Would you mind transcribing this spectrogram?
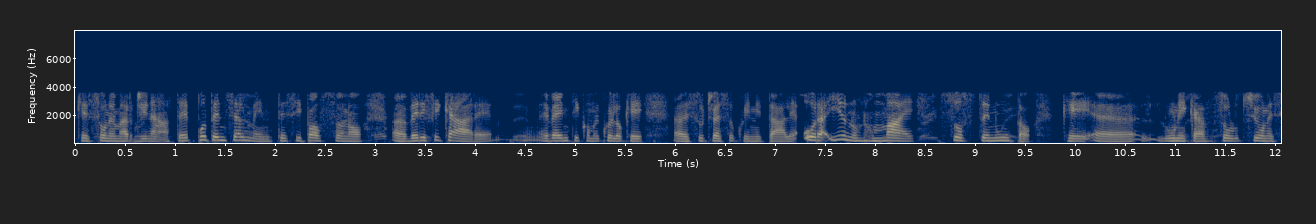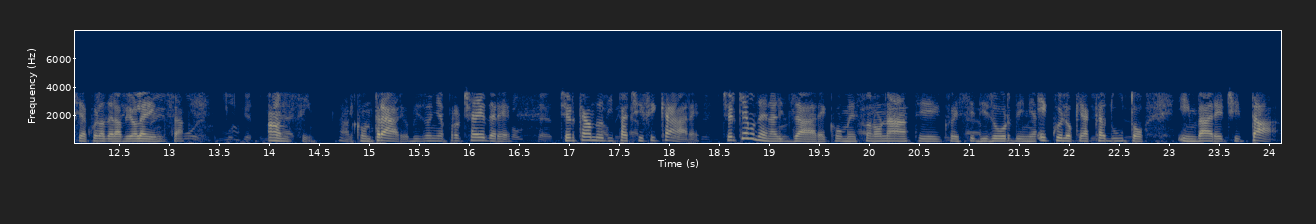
che sono emarginate, potenzialmente si possono uh, verificare eventi come quello che uh, è successo qui in Italia. Ora, io non ho mai sostenuto che uh, l'unica soluzione sia quella della violenza, anzi, al contrario, bisogna procedere cercando di pacificare. Cerchiamo di analizzare come sono nati questi disordini e quello che è accaduto in varie città.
